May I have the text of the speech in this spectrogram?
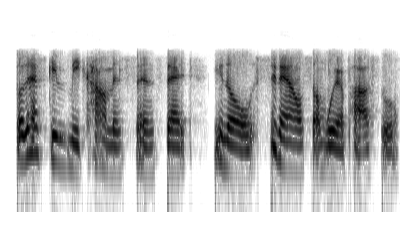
So that's giving me common sense that, you know, sit down somewhere, Apostle,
